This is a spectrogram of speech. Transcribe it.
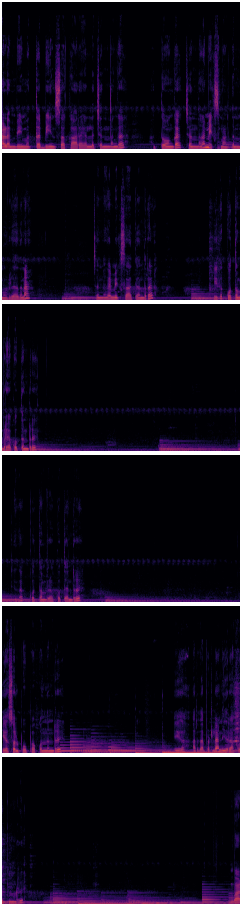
ಆಳಂಬಿ ಮತ್ತು ಬೀನ್ಸ, ಖಾರ ಎಲ್ಲ ಚೆಂದಂಗೆ ಹತ್ತುವಂಗೆ ಚೆಂದಂಗೆ ಮಿಕ್ಸ್ ಮಾಡ್ತೀನಿ ನೋಡ್ರಿ ಅದನ್ನು. ಚೆಂದಂಗೆ ಮಿಕ್ಸ್ ಆಯ್ತಂದ್ರೆ ಈಗ ಕೊತ್ತಂಬರಿ ಹಾಕೋತೇನೆ ಕೊತ್ತಂಬರಿ ರೀ ಈಗ ಸ್ವಲ್ಪ ಉಪ್ಪು ಹಾಕೊಂಡೇನಿ ರೀ ಈಗ ಅರ್ಧ ಪಟ್ಲ ನೀರು ಹಾಕೋತೀನಿ ನೋಡ್ರಿ. ಭಾಳ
